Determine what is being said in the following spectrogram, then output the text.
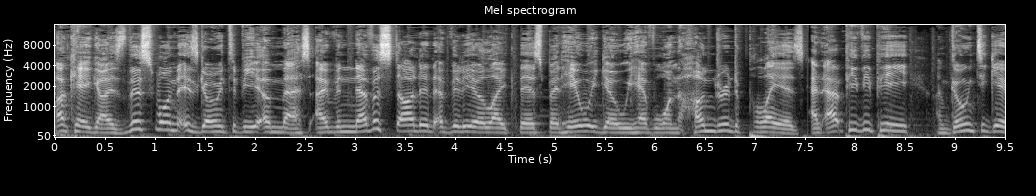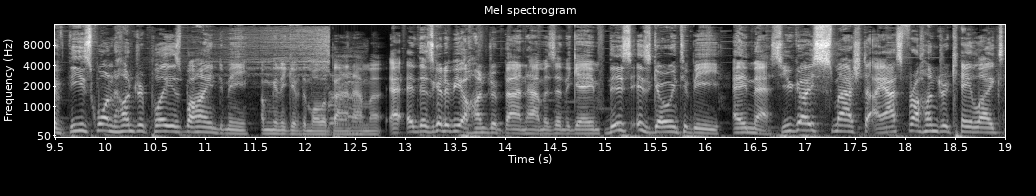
Okay, guys, this one is going to be a mess. I've never started a video like this, but here we go. We have 100 players, and at PvP, I'm going to give these 100 players behind me, I'm going to give them all a ban hammer. Uh, there's going to be 100 ban hammers in the game. This is going to be a mess. You guys smashed it. I asked for 100k likes.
